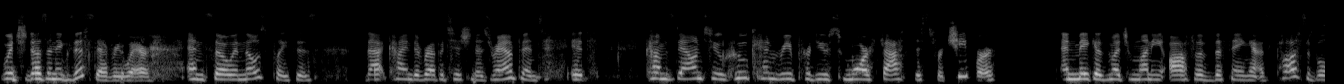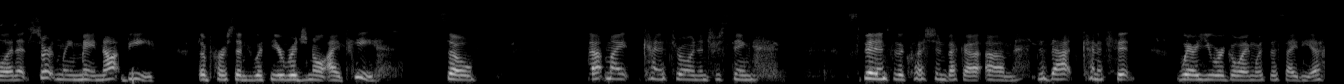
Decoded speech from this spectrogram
which doesn't exist everywhere. And so, in those places, that kind of repetition is rampant. It comes down to who can reproduce more fastest for cheaper and make as much money off of the thing as possible. And it certainly may not be the person with the original IP. So that might kind of throw an interesting spit into the question, Bekka. Um, does that kind of fit where you were going with this idea?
